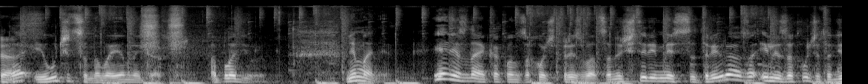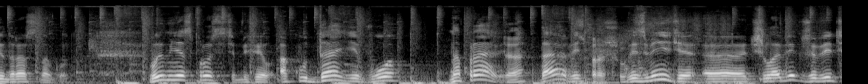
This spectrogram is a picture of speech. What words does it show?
да, и учится на военной кафедре. Аплодируем. Внимание. Я не знаю, как он захочет призваться. На 4 месяца три раза или захочет один раз на год. Вы меня спросите, Михаил, а куда его направить? Да, да да, ведь, спрошу. извините, э, человек же ведь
